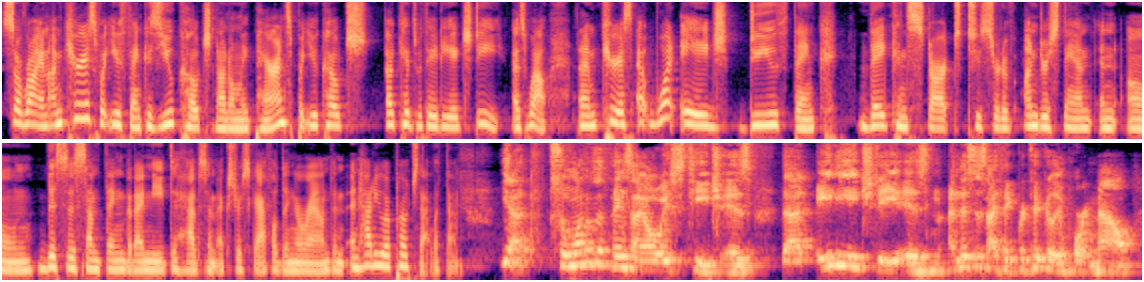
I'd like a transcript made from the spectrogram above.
So, Ryan, I'm curious what you think because you coach not only parents, but you coach uh, kids with ADHD as well. And I'm curious, at what age do you think they can start to sort of understand and own this is something that I need to have some extra scaffolding around? And, and how do you approach that with them? Yeah. So one of the things I always teach is that ADHD is, and this is, I think, particularly important now.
